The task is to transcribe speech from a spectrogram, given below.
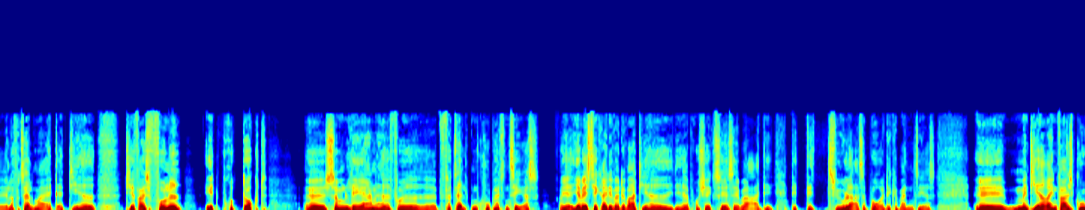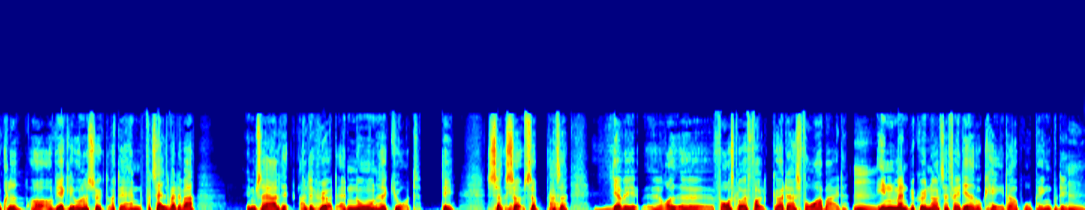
øh, eller fortalte mig, at, at de, havde, de havde faktisk fundet et produkt, øh, som læreren havde fået øh, fortalt dem kunne patenteres. Og jeg, jeg vidste ikke rigtig, hvad det var, de havde i det her projekt, så jeg sagde bare, det, det, det tvivler altså på, at det kan patenteres. Øh, men de havde rent faktisk googlet og, og virkelig undersøgt, og da han fortalte, hvad det var, jamen, så har jeg aldrig, aldrig hørt, at nogen havde gjort det. Så, Okay. så, så Ja. altså, jeg vil øh, råd, øh, foreslå, at folk gør deres forarbejde, Mm. inden man begynder at tage fat i advokater og bruge penge på det. Mm.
